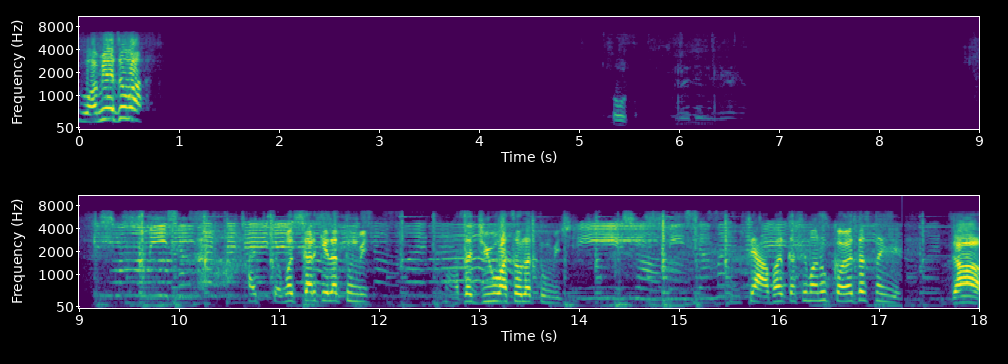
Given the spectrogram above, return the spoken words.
स्वामी आजोबा चमत्कार केलात तुम्ही. माझा जीव वाचवलात तुम्ही. तुमचे आभार कसे मानू कळतच नाहीये. जा.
